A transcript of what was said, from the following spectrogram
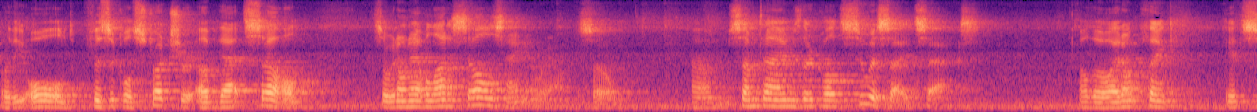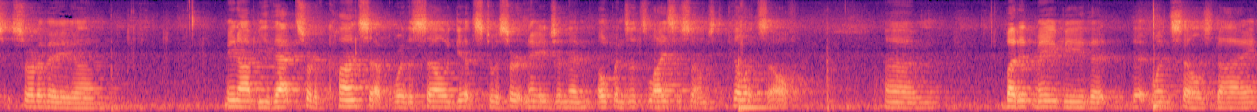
or the old physical structure of that cell. So we don't have a lot of cells hanging around. So um, sometimes they're called suicide sacs. Although I don't think it's sort of a um, may not be that sort of concept where the cell gets to a certain age and then opens its lysosomes to kill itself. Um, but it may be that, that when cells die,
